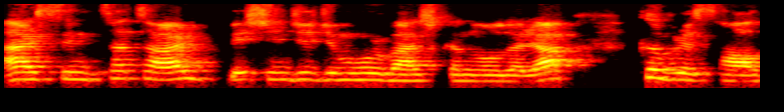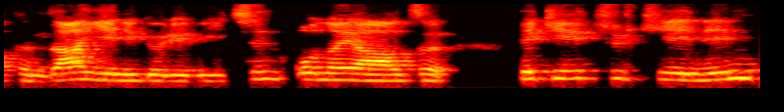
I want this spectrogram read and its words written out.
Ersin Tatar 5. Cumhurbaşkanı olarak Kıbrıs halkından yeni görevi için onay aldı. Peki Türkiye'nin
